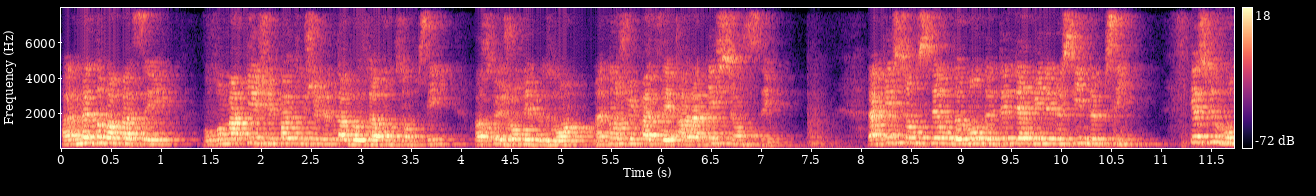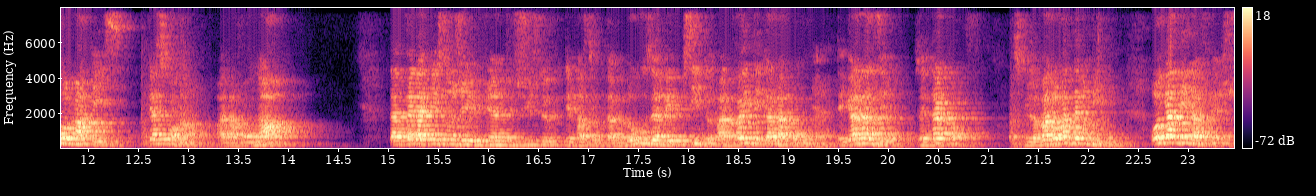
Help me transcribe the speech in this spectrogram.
Alors maintenant, on va passer. Vous remarquez, je n'ai pas touché le tableau de la fonction psi parce que j'en ai besoin. Maintenant, je vais passer à la question C. La question C, on demande de déterminer le signe de psi. Qu'est-ce que vous remarquez ici? Qu'est-ce qu'on a? Alors, on a, d'après la question, je viens juste d'effacer le tableau, vous avez psi de alpha est égal à combien? Est égal à 0. Vous êtes d'accord? Parce que la valeur a terminé. Regardez la flèche.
